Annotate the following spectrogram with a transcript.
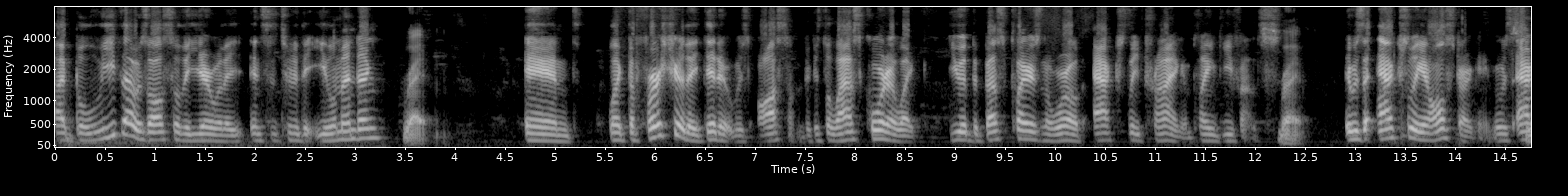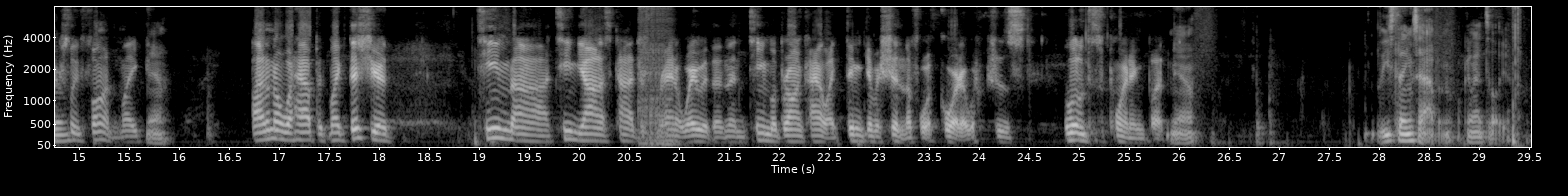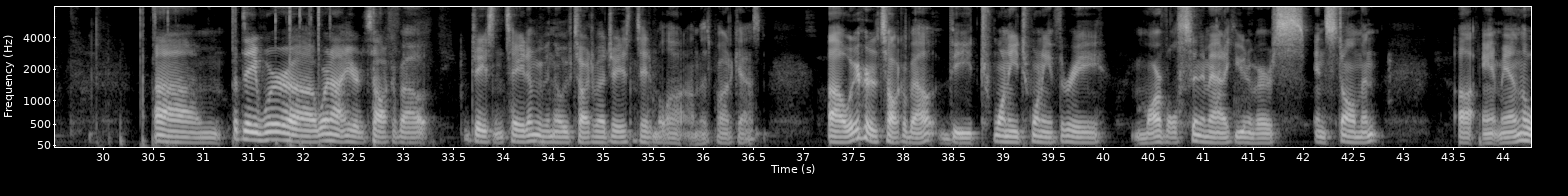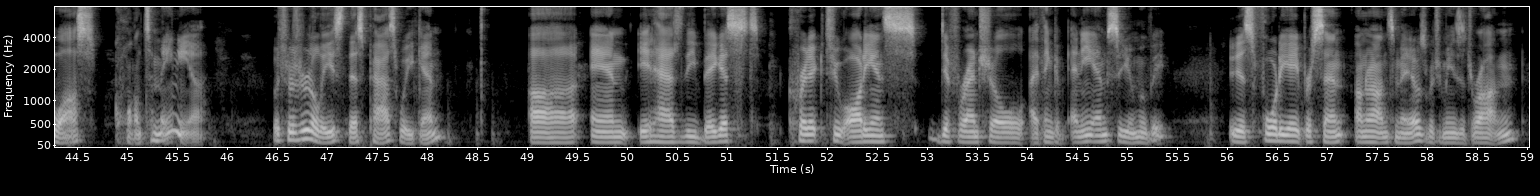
I believe that was also the year where they instituted the Elam ending, right. And like the first year they did it was awesome because the last quarter, like you had the best players in the world actually trying and playing defense. Right. It was actually an All Star game. It was Sure. actually fun. Like Yeah. I don't know what happened. Like this year, team uh team Giannis kind of just ran away with it, and then team LeBron kind of like didn't give a shit in the fourth quarter, which was a little disappointing. But Yeah. These things happen. What can I tell you? Um, but Dave, we're uh, we're not here to talk about Jayson Tatum, even though we've talked about Jayson Tatum a lot on this podcast. Uh, we're here to talk about the 2023 Marvel Cinematic Universe installment, uh, Ant Man and the Wasp: Quantumania, which was released this past weekend, uh, and it has the biggest critic to audience differential I think of any MCU movie. It is 48% on Rotten Tomatoes, which means it's rotten.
